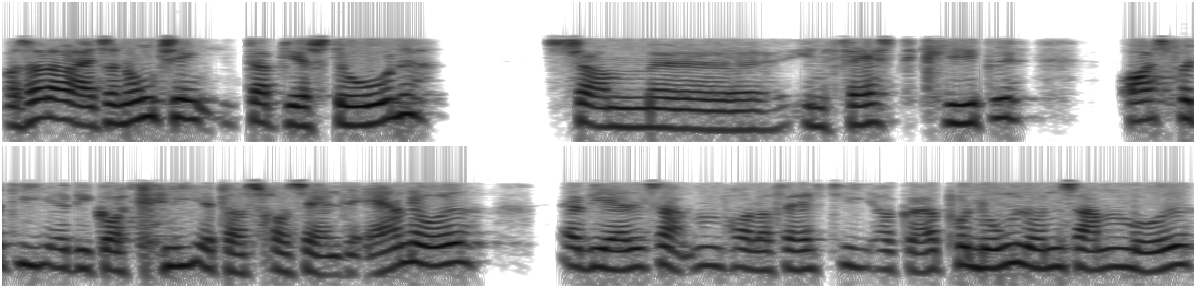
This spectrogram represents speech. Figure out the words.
Og så er der altså nogle ting, der bliver stående som øh, en fast klippe, også fordi, at vi godt kan lide, at der trods alt er noget, at vi alle sammen holder fast i og gør på nogenlunde samme måde,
